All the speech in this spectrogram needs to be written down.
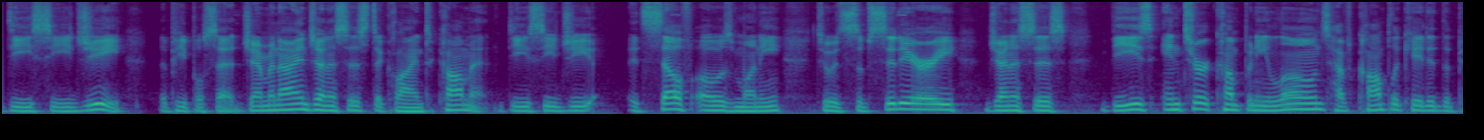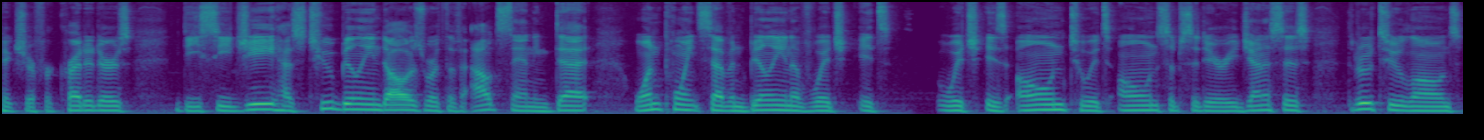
DCG. The people said Gemini and Genesis declined to comment. DCG itself owes money to its subsidiary, Genesis. These intercompany loans have complicated the picture for creditors. DCG has $2 billion worth of outstanding debt, 1.7 billion of which its which is owned to its own subsidiary Genesis through two loans.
